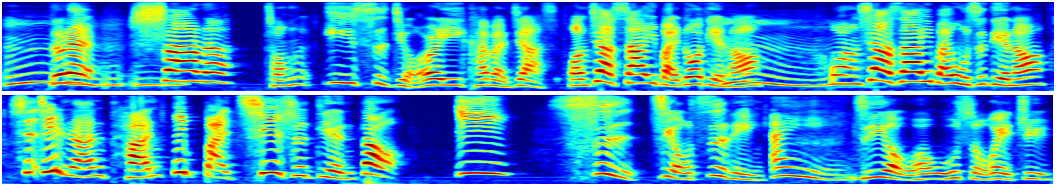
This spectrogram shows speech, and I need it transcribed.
嗯对不对？杀呢从一四九二一开盘价往下杀一百多点哦，嗯。往下杀一百五十点哦，是。竟然弹一百七十点到一四九四零，哎，只有我无所畏惧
